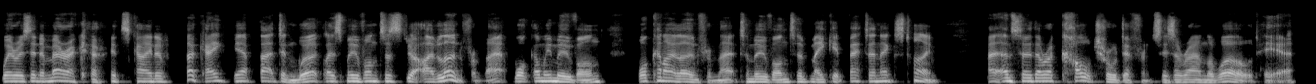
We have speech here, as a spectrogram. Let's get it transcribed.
whereas in America, it's kind of okay, yep, that didn't work. Let's move on to. I've learned from that. What can we move on? What can I learn from that to move on to make it better next time? And so there are cultural differences around the world here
